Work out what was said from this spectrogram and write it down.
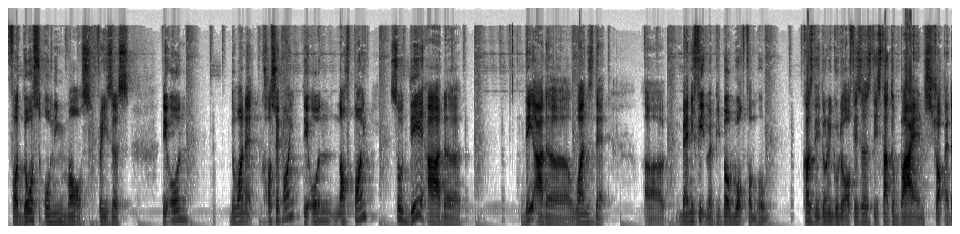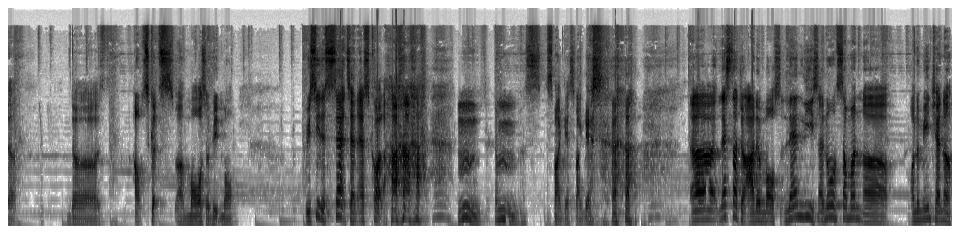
for those owning malls, Frasers. They own the one at Causeway Point, they own North Point. So they are the they are the ones that uh, benefit when people work from home. Because they don't go to offices, they start to buy and shop at the the outskirts uh, malls a bit more. We see the SATS and Ascott. Hmm, hmm. Smart guess, smart guess. uh, let's touch on other malls. Lendlease. I know someone uh, on the main channel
